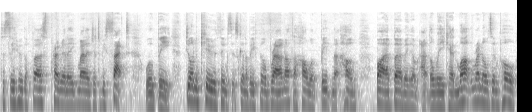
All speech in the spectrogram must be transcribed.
to see who the first Premier League manager to be sacked will be. John Q thinks it's going to be Phil Brown after Hull were beaten at home by Birmingham at the weekend. Mark Reynolds in Paul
